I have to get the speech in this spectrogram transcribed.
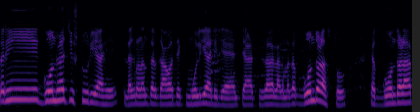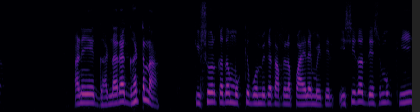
तर ही गोंधळाची स्टोरी आहे. लग्नानंतर गावात एक मुलगी आलेली आहे आणि त्या तिचा लग्नाचा गोंधळ असतो. त्या गोंधळात आणि घडणाऱ्या घटना किशोर कदम मुख्य भूमिकेत आपल्याला पाहायला मिळतील. इशिता देशमुख ही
